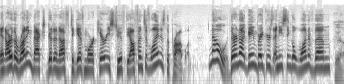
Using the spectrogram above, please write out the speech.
And are the running backs good enough to give more carries to if the offensive line is the problem? No, they're not game breakers, any single one of them yeah.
